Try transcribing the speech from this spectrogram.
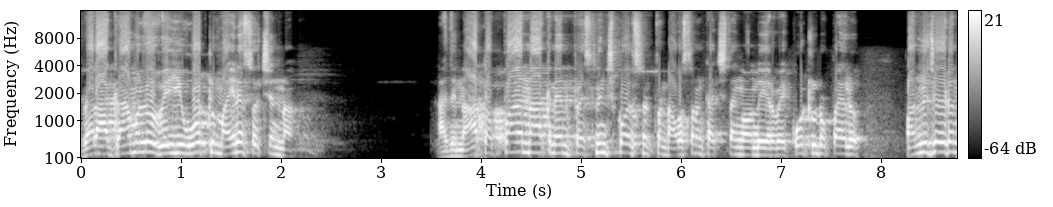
ఇవాళ ఆ గ్రామంలో వెయ్యి ఓట్లు మైనస్ వచ్చింది నాకు. అది నా తప్ప నాకు నేను ప్రశ్నించుకోవాల్సినటువంటి అవసరం ఖచ్చితంగా ఉంది. ఇరవై కోట్ల రూపాయలు పనులు చేయడం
